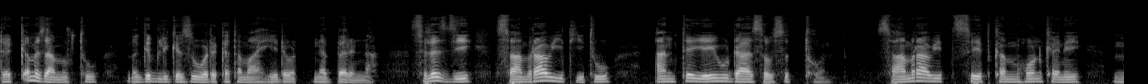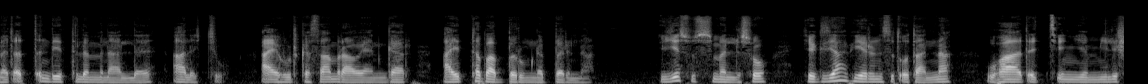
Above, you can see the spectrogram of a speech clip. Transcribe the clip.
ደቀ መዛሙርቱ ምግብ ሊገዙ ወደ ከተማ ሄደው ነበርና ስለዚህ ሳምራዊቲቱ አንተ የይሁዳ ሰው ስትሆን ሳምራዊት ሴት ከምሆን ከእኔ መጠጥ እንዴት ትለምናለህ? አለችው። አይሁድ ከሳምራውያን ጋር አይተባበሩም ነበርና። ኢየሱስ መልሶ የእግዚአብሔርን ስጦታና ውኃ አጠጪኝ የሚልሽ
